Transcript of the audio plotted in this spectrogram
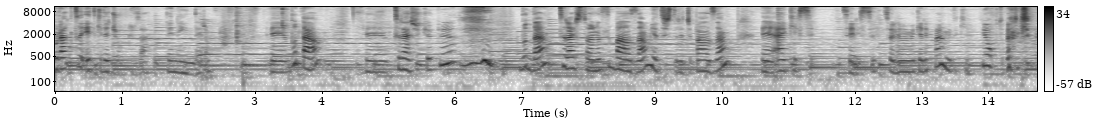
bıraktığı etki de çok güzel. Deneyin derim. Ee, bu da e, tıraş köpüğü. bu da tıraş sonrası balzam, yatıştırıcı balzam. Ee, erkek se- serisi. Söylememe gerek var mıydı ki? Yoktu bence.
